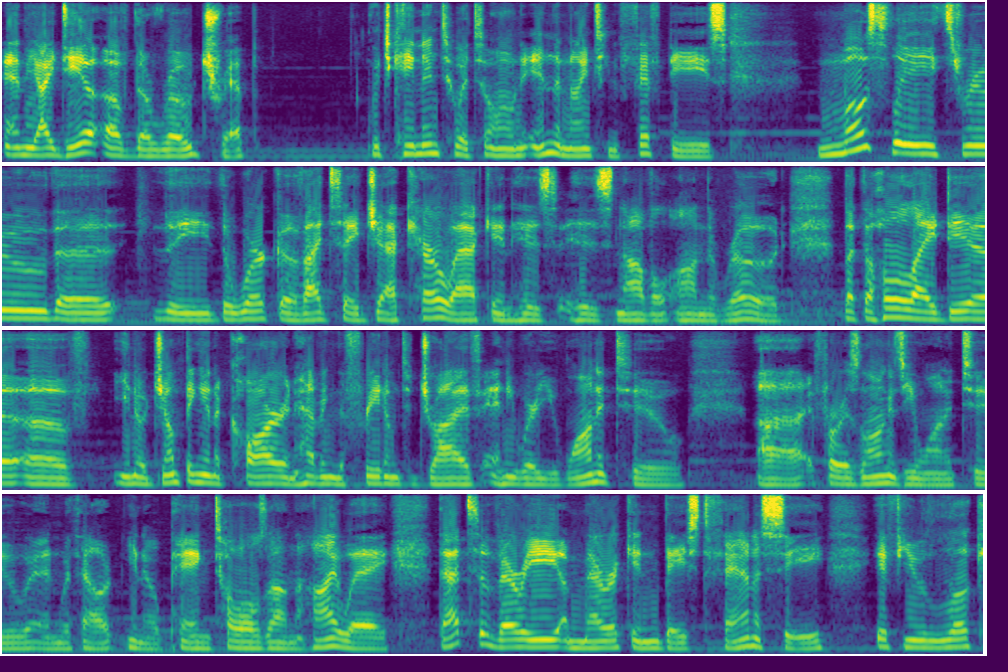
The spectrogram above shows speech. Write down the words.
And the idea of the road trip, which came into its own in the 1950s, mostly through the the the work of I'd say Jack Kerouac in his his novel On the Road, but the whole idea of you know jumping in a car and having the freedom to drive anywhere you wanted to uh, for as long as you wanted to and without you know paying tolls on the highway. That's a very american based fantasy. If you look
